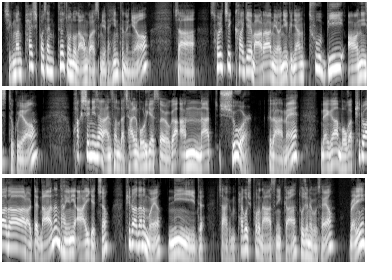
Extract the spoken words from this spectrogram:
지금 한 80% 정도 나온 것 같습니다. 힌트는요. 자, 솔직하게 말하면이 그냥 to be honest고요. 확신이 잘 안 선다. 잘 모르겠어요가 I'm not sure. 그 다음에 내가 뭐가 필요하다 할 때 나는 당연히 I겠죠. 필요하다는 뭐예요? need. 자, 그럼 8, 90% 나왔으니까 도전해 보세요. Ready?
